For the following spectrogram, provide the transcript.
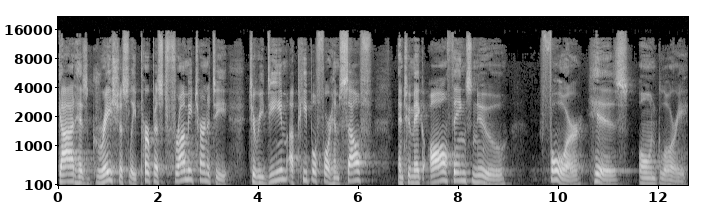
God has graciously purposed from eternity to redeem a people for himself and to make all things new for his own glory.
